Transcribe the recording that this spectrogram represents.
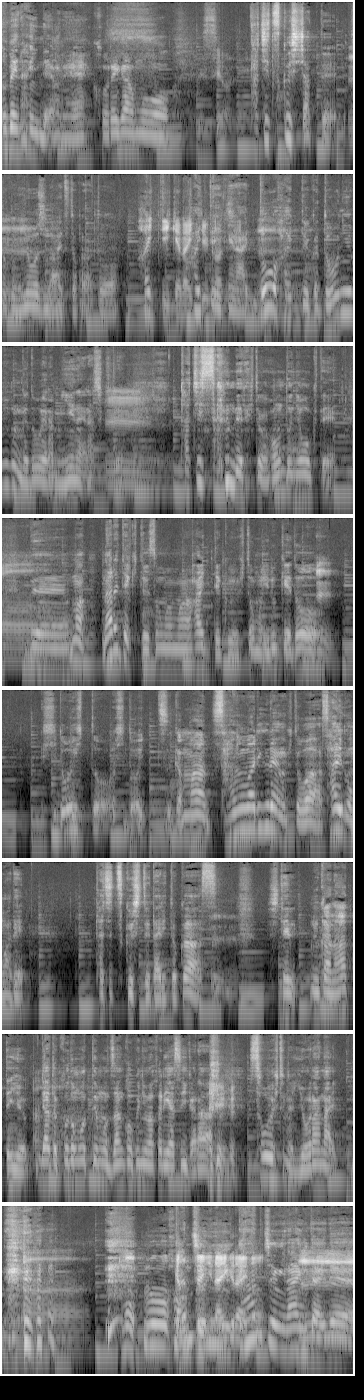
遊べないんだよね。これがもうんですよね。う立ち尽くしちゃって特に幼児の相手とかだと。入っていけないっ入ていう感じ。っていけない。どう入っていくか導入部分がどうやら見えないらしくて。うん立ちすくんでる人が本当に多くて。でまあ慣れてきてそのまま入ってくる人もいるけど、うんひどい人ひどいっつうかまあ3割ぐらいの人は最後まで立ち尽くしてたりとかすしてるかなっていう。であと子供ってもう残酷に分かりやすいからそういう人には寄らない。もう眼中にないぐらいの。眼中にないみたいで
